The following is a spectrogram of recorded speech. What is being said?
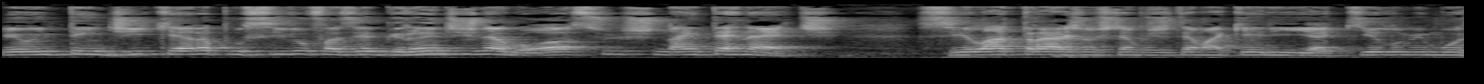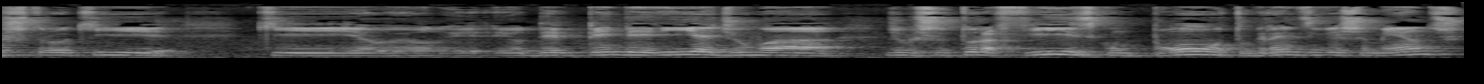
eu entendi que era possível fazer grandes negócios na internet. Se lá atrás, nos tempos de temaqueria, aquilo me mostrou que, que eu, eu, eu dependeria de uma, de uma estrutura física, um ponto, grandes investimentos,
